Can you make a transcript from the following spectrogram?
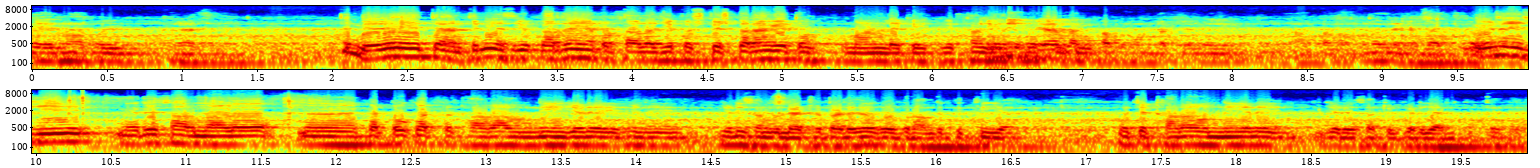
ਕੇ ਨਾ ਕੋਈ ਕਰਿਆ ਸੀ। ਤੇ ਮੇਰੇ ਧਿਆਨ 'ਚ ਨਹੀਂ ਅਸੀਂ ਉਹ ਕਰ ਰਹੇ ਹਾਂ ਪੜਤਾਲ ਜੇ ਪੁੱਛਗਿੱਛ ਕਰਾਂਗੇ ਤੋਂ ਮਾਨ ਲੈ ਕੇ ਤੱਕ ਇਹਨੇ ਨੂੰ ਦੇ ਜੀ ਮੇਰੇ ਹਿਸਾਬ ਨਾਲ ਘੱਟੋ ਘੱਟ 18 19 ਜਿਹੜੇ ਇਹਨੇ ਜਿਹੜੀ ਸਾਨੂੰ ਲੈਟਰ ਪੈਡ ਇਹਦੇ ਕੋਲ ਬਰਾਮਦ ਕੀਤੀ ਆ। ਉਹ 'ਚ 18 19 ਇਹਨੇ ਜਿਹੜੇ ਸਰਟੀਫਿਕੇਟ ਜਾਰੀ ਕੀਤੇ ਨੇ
